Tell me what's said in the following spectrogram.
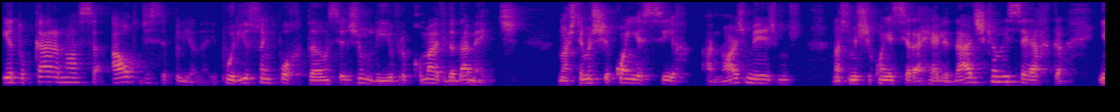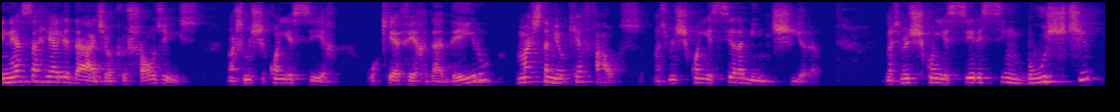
educar a nossa autodisciplina. E por isso a importância de um livro como A Vida da Mente. Nós temos que conhecer a nós mesmos, nós temos que conhecer a realidade que nos cerca, e nessa realidade, é o que o Shaw diz, nós temos que conhecer o que é verdadeiro, mas também o que é falso. Nós temos que conhecer a mentira. Nós temos que conhecer esse embuste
